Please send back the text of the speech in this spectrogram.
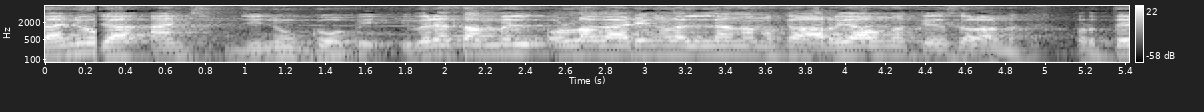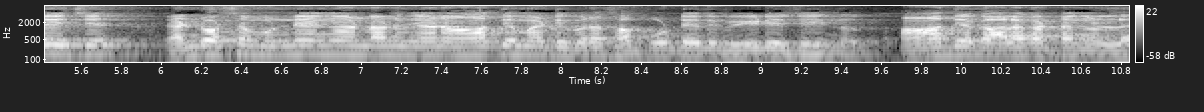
തനുജ ആൻഡ് ജിനു ഗോപി. ഇവരെ തമ്മിൽ ഉള്ള കാര്യങ്ങളെല്ലാം നമുക്ക് അറിയാവുന്ന കേസുകളാണ്. പ്രത്യേകിച്ച് രണ്ടു വർഷം മുന്നേ എങ്ങാണ്ടാണ് ഞാൻ ആദ്യമായിട്ട് ഇവരെ സപ്പോർട്ട് ചെയ്ത് വീഡിയോ ചെയ്യുന്നത്. ആദ്യ കാലഘട്ടങ്ങളിൽ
